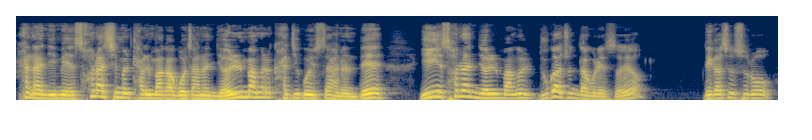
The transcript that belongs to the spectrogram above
하나님의 선하심을 닮아가고자 하는 열망을 가지고 있어야 하는데 이 선한 열망을 누가 준다고 그랬어요? 내가 스스로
